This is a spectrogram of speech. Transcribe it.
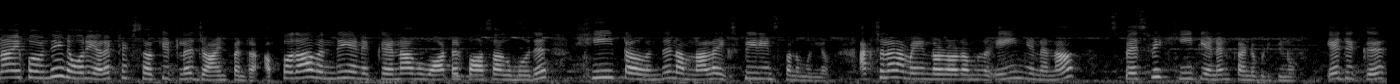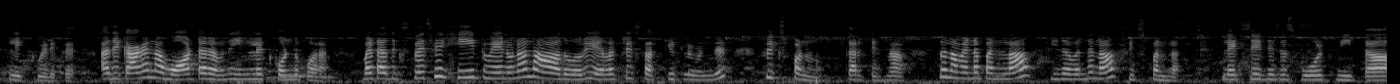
நான் இப்போ வந்து இதை ஒரு எலக்ட்ரிக் சர்க்யூட்டில் ஜாயின் பண்ணுறேன் அப்போ தான் வந்து எனக்கு என்ன ஆகும்? வாட்டர் பாஸ் ஆகும்போது ஹீட்டை வந்து நம்மளால் எக்ஸ்பீரியன்ஸ் பண்ண முடியும். ஆக்சுவலாக நம்ம என்னோட நம்மளோட எய்ம் என்னென்னா ஸ்பெசிஃபிக் ஹீட் என்னன்னு கண்டுபிடிக்கணும். எதுக்கு? லிக்விடுக்கு அதுக்காக நான் வாட்டரை வந்து இன்லெட் கொண்டு போகிறேன் பட் அதுக்கு ஸ்பெசிஃபிக் ஹீட் வேணும்னா நான் அது ஒரு எலக்ட்ரிக் சர்க்கியூட்டில் வந்து ஃபிக்ஸ் பண்ணணும். கரெக்டுங்களா ஸோ நம்ம என்ன பண்ணலாம்? இதை வந்து நான் ஃபிக்ஸ் பண்ணுறேன் let's say this is voltmeter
